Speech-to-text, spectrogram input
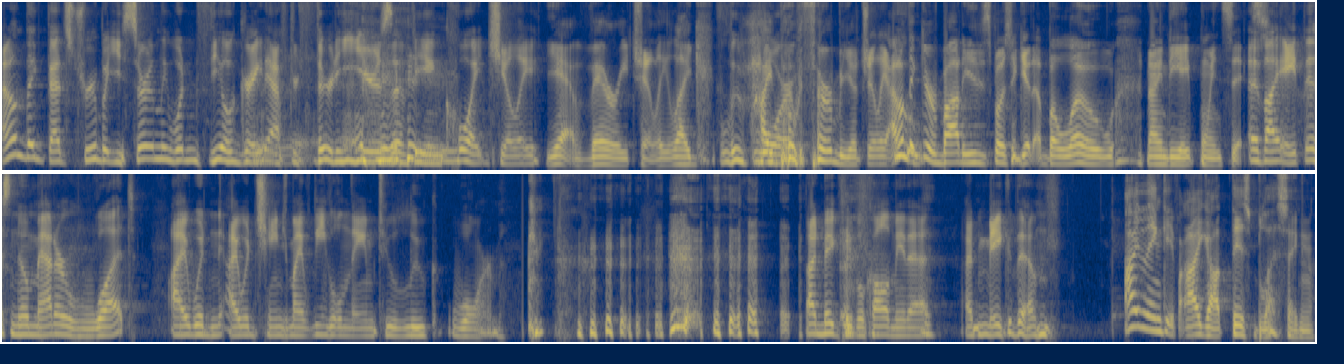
I don't think that's true, but you certainly wouldn't feel great after 30 years of being quite chilly. Yeah, very chilly, like Lukewarm. hypothermia chilly. I don't think your body is supposed to get below 98.6. If I ate this, no matter what, I would I would change my legal name to lukewarm. I'd make people call me that. I'd make them. I think if I got this blessing,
